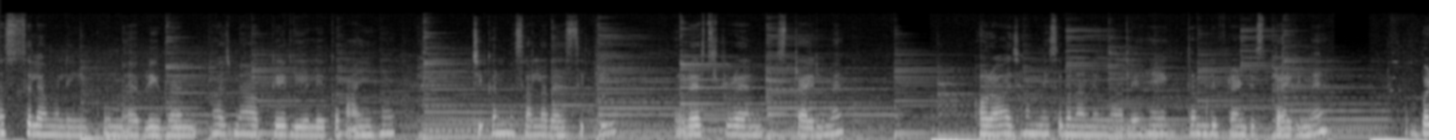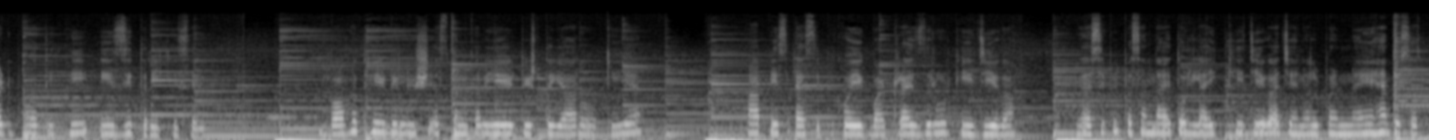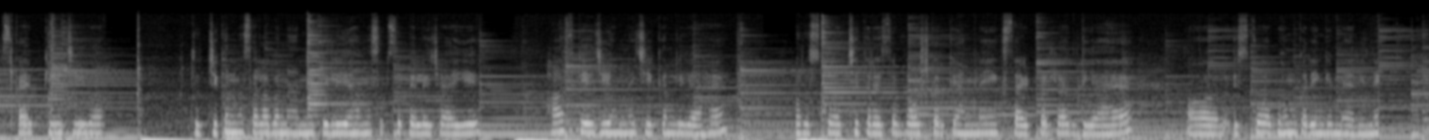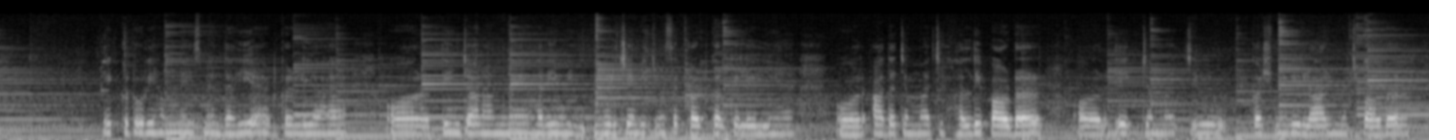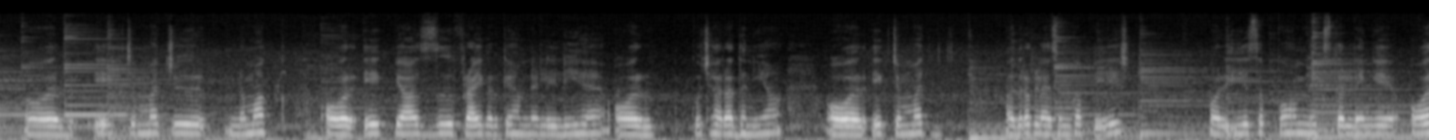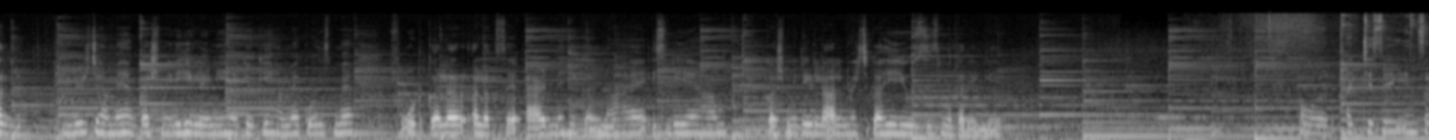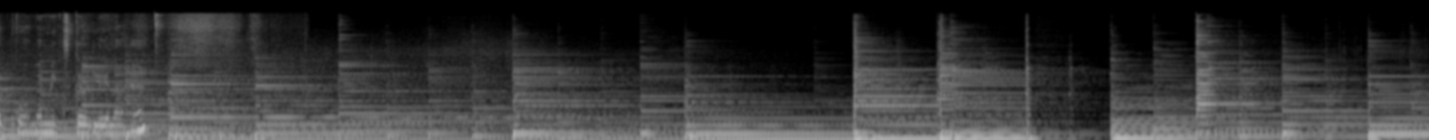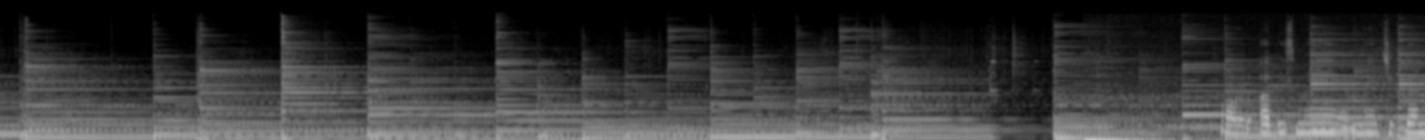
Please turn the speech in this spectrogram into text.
असलकुम एवरीवन आज मैं आपके लिए लेकर आई हूँ chicken masala recipe restaurant style में। और आज हम इसे बनाने वाले हैं एकदम डिफरेंट स्टाइल में बट बहुत ही इजी तरीके से। बहुत ही डिलीशियस बनकर ये डिश तैयार होती है। आप इस रेसिपी को एक बार ट्राई ज़रूर कीजिएगा। रेसिपी पसंद आए तो लाइक कीजिएगा चैनल पर नए हैं तो सब्सक्राइब कीजिएगा। तो चिकन मसाला बनाने के लिए हमें सबसे पहले चाहिए हाफ़ के जी हमने चिकन लिया है और उसको अच्छी तरह से वॉश करके हमने एक साइड पर रख दिया है और इसको अब हम करेंगे मैरिनेट। एक कटोरी हमने इसमें दही ऐड कर लिया है और तीन चार हमने हरी मिर्चें बीच में से कट करके ले ली हैं और आधा चम्मच हल्दी पाउडर और एक चम्मच कश्मीरी लाल मिर्च पाउडर और एक चम्मच नमक और एक प्याज फ्राई करके हमने ले ली है और कुछ हरा धनिया और एक चम्मच अदरक लहसुन का पेस्ट और ये सबको हम मिक्स कर लेंगे और मिर्च हमें कश्मीरी ही लेनी है क्योंकि हमें कोई इसमें फ़ूड कलर अलग से ऐड नहीं करना है, इसलिए हम कश्मीरी लाल मिर्च का ही यूज़ इसमें करेंगे। और अच्छे से इन सबको हमें मिक्स कर लेना है। अब इसमें मैं चिकन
